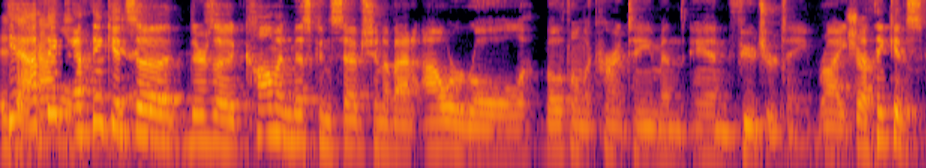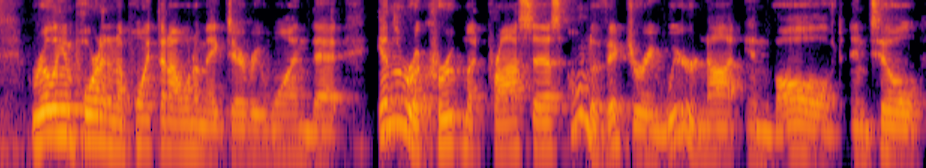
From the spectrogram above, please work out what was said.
is yeah, I think I think it's a there's a common misconception about our role both on the current team and, and future team, right? Sure. I think it's really important and a point that I want to make to everyone that in the recruitment process on to victory, we're not involved until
